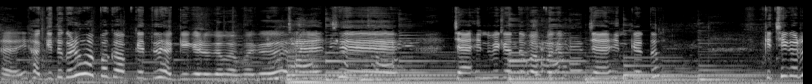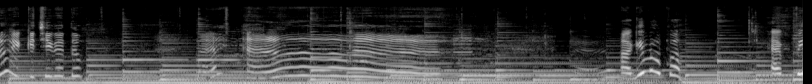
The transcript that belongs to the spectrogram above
हाय हगी तो करो पापा को? आप कहते थे हगी करूँगा पापा को? अच्छे जय हिंद भी कर दो पापा को। जय हिंद कर दो। किची करो? एक किची कर दो। आगे पापा। हैप्पी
